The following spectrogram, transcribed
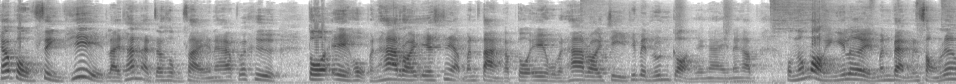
ครับผมสิ่งที่หลายท่านอาจจะสงสัยนะครับก็คือตัว A 6500S เนี่ยมันต่างกับตัว A 6500G ที่เป็นรุ่นก่อนยังไงนะครับ ผมต้องบอกอย่างนี้เลย มันแบ่งเป็น 2 เรื่อง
